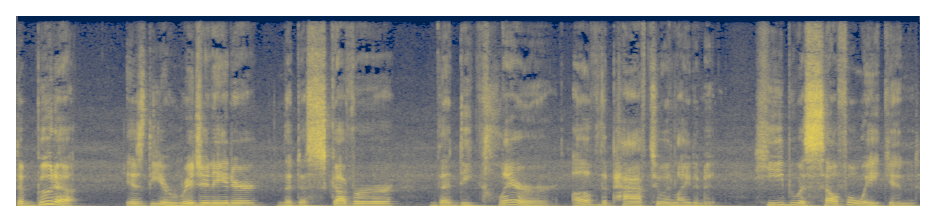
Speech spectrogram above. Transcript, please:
The Buddha is the originator, the discoverer, the declarer of the path to enlightenment. He was self awakened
